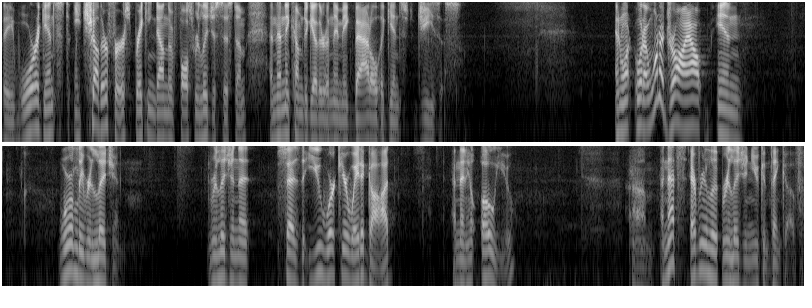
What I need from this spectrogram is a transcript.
they war against each other first, breaking down the false religious system, and then they come together and they make battle against Jesus. And what, what I want to draw out in worldly religion, religion that says that you work your way to God and then He'll owe you, um, and that's every religion you can think of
